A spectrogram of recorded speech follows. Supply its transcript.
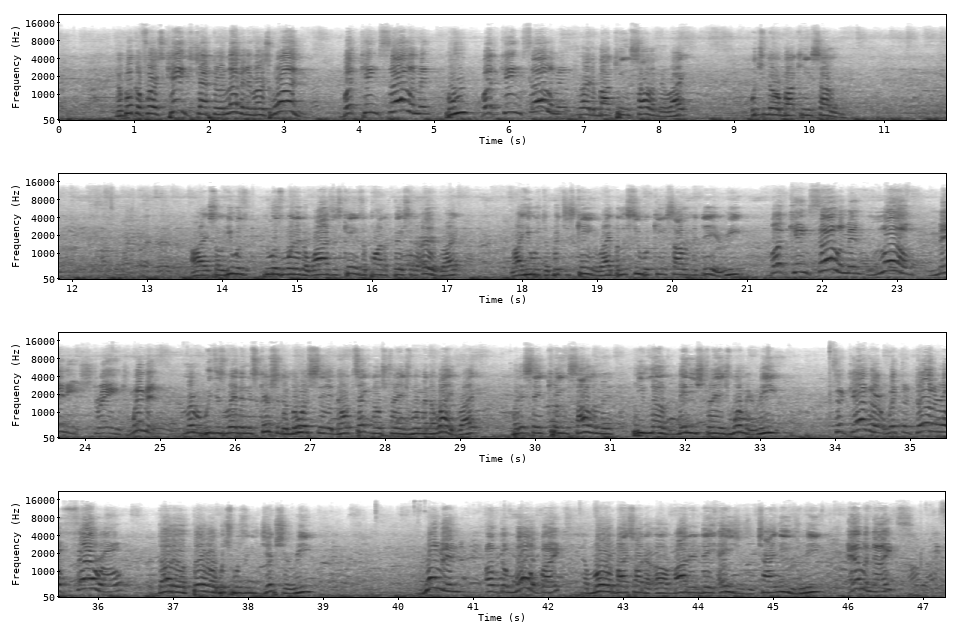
The book of First Kings, chapter 11 and verse 1. But King Solomon, Who? but King Solomon You heard about King Solomon, right? What you know about King Solomon? All right, so he was he was one of the wisest kings upon the face of the earth, right? Right, he was the richest king, right? But let's see what King Solomon did. Read. But King Solomon loved many strange women. Remember, we just read in the scripture, the Lord said, "Don't take no strange woman to wife," right? But it said King Solomon, he loved many strange women. Read. Together with the daughter of Pharaoh, Daughter of Pharaoh, which was an Egyptian. Read. woman of the Moabites, The Moabites are the uh, modern day Asians, the Chinese. Read. Ammonites,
